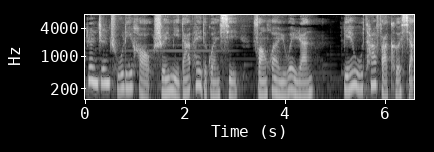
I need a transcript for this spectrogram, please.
认真处理好水米搭配的关系，防患于未然，别无他法可想。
